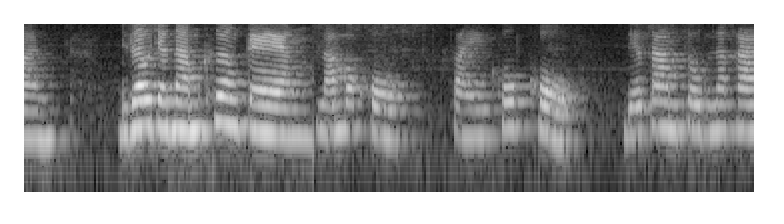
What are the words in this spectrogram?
าณ เดี๋ยวเราจะนำเครื่องแกงน้ำมะโขกใส่โคกโขกเดี๋ยวตามชมนะคะ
